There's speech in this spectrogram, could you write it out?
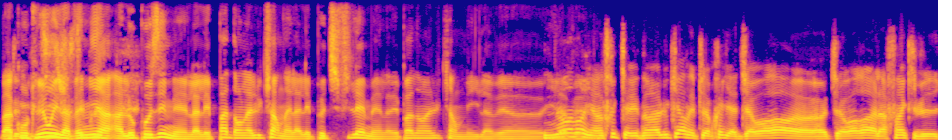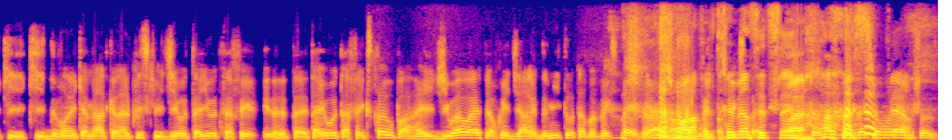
Bah contre 2010, Lyon, il je avait mis plus. à, à l'opposé, mais elle allait pas dans la lucarne. Elle allait petit filet, mais elle allait pas dans la lucarne. Mais il avait. euh, il Non, avait... non, il y a un truc qui allait dans la lucarne et puis après il y a Diawara, euh, Diawara à la fin qui, qui, qui devant les caméras de Canal Plus qui lui dit oh Taïwo t'as fait Taïwo t'as fait exprès ou pas? Et il dit ouais ouais puis après il dit arrête de mytho t'as pas fait exprès Et, ah, Je me rappelle très bien exprès. cette scène. Pour moi, c'est exactement la Super. même chose.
